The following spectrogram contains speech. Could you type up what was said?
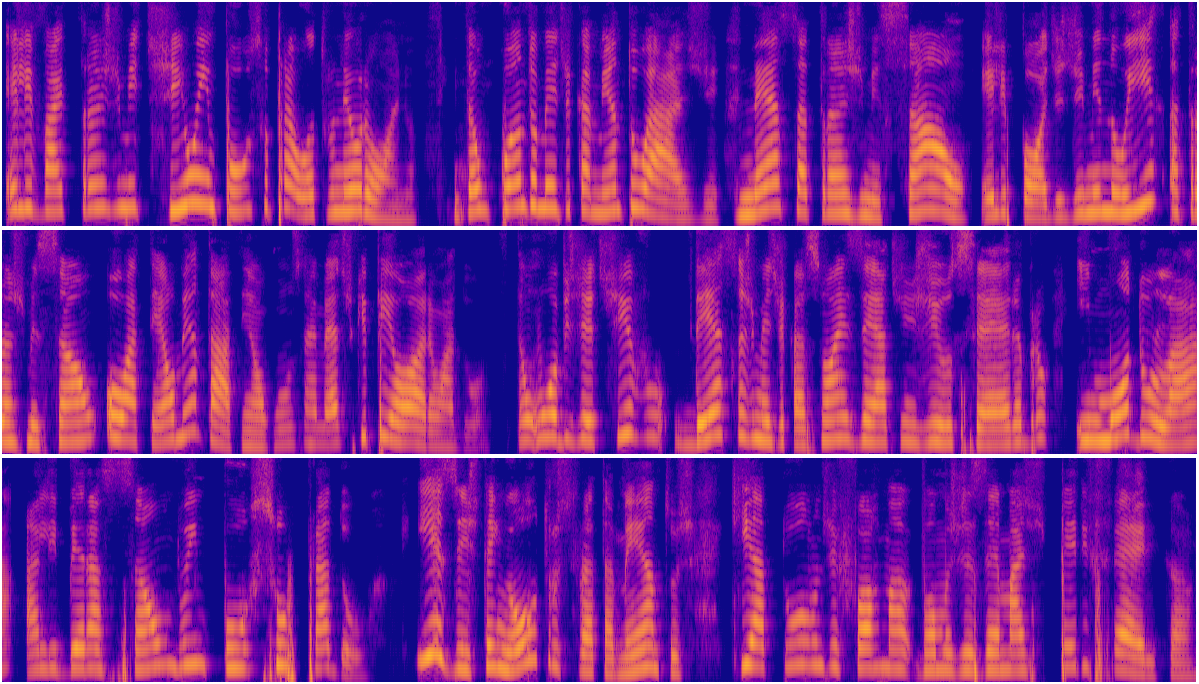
ele vai transmitir o um impulso para outro neurônio. Então, quando o medicamento age nessa transmissão, ele pode diminuir a transmissão ou até aumentar. Tem alguns remédios que pioram a dor. Então, o objetivo dessas medicações é atingir o cérebro e modular a liberação do impulso para a dor. E existem outros tratamentos que atuam de forma, vamos dizer, mais periférica,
